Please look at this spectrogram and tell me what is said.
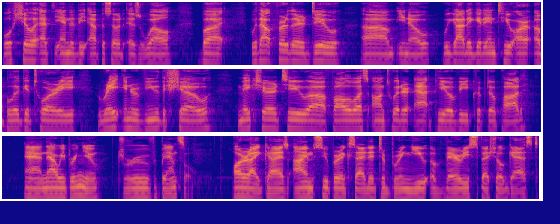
We'll show it at the end of the episode as well. But without further ado, um, you know, we got to get into our obligatory rate and review the show. Make sure to uh, follow us on Twitter at POV CryptoPod. And now we bring you Dhruv Bansal. All right, guys, I'm super excited to bring you a very special guest.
